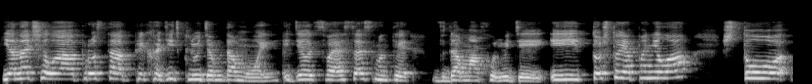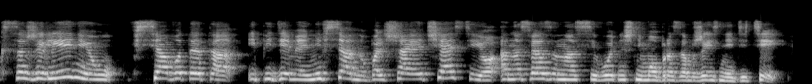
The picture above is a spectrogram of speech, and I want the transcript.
я начала просто приходить к людям домой и делать свои ассессменты в домах у людей. И то, что я поняла, что, к сожалению, вся вот эта эпидемия, не вся, но большая часть ее, она связана с сегодняшним образом жизни детей.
